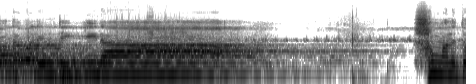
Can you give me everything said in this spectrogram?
কথা বলেন ঠিক কিনা? সম্মানিত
